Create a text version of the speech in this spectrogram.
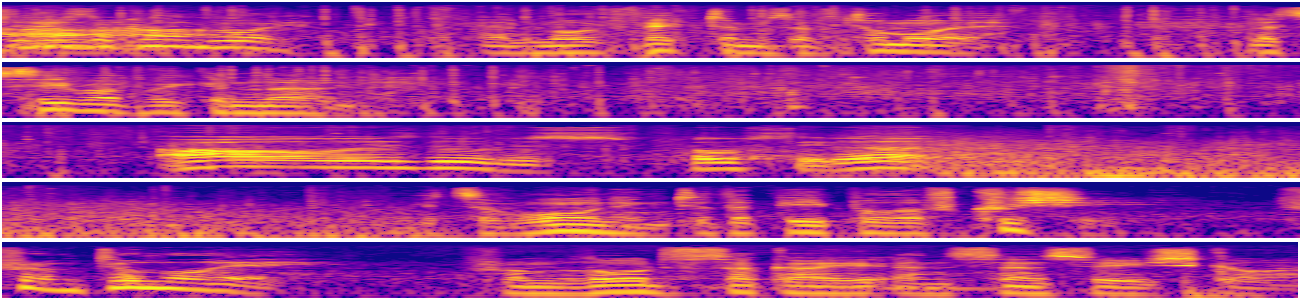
There's the ah. convoy. And more victims of Tomoe. Let's see what we can learn. Always do this. Post it up. It's a warning to the people of Kushi. From Tomoe. From Lord Sakai and Sensei Ishikawa.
